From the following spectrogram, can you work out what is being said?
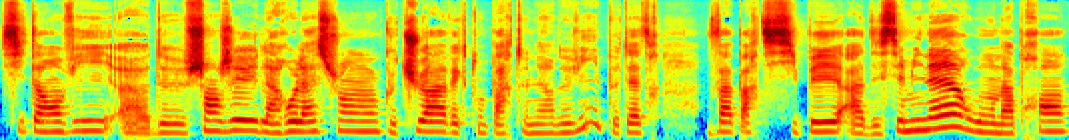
Si tu as envie euh, de changer la relation que tu as avec ton partenaire de vie, peut-être va participer à des séminaires où on apprend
